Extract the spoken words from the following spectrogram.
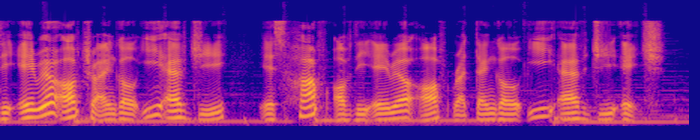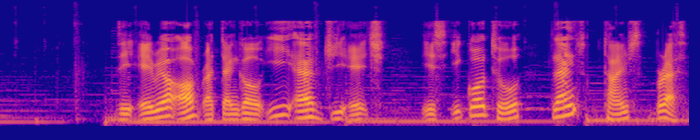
The area of triangle EFG is half of the area of rectangle EFGH. The area of rectangle EFGH is equal to length times breadth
